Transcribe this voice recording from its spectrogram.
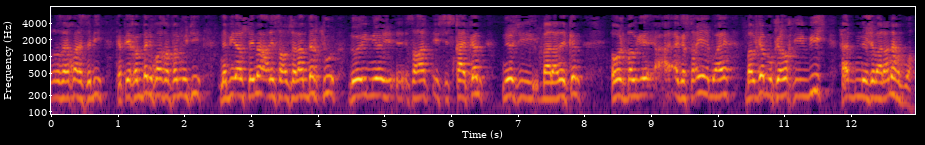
رضي الله عنه السبي كبيغمبري خاصة فرميتي نبينا سليمان عليه الصلاة والسلام درتو لو إني صلاة استسقاء كان نيجي بارانه كان. أول بلغ أجا صحيح بواه بلغ بك وقت يبيش هاد نيجي بارانه هو.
